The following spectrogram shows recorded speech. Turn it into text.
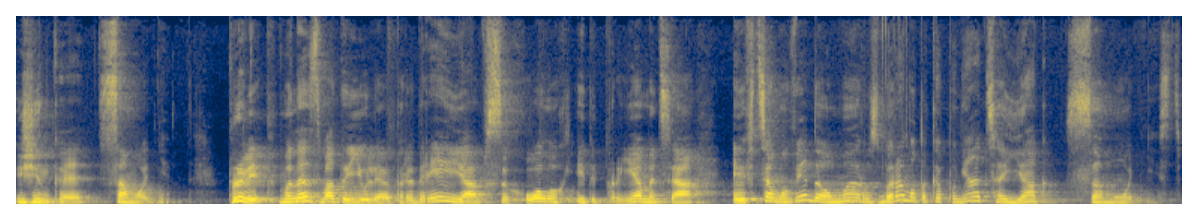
жінки самотні? Привіт! Мене звати Юлія Передарій, я психолог і підприємиця. І в цьому відео ми розберемо таке поняття як самотність.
